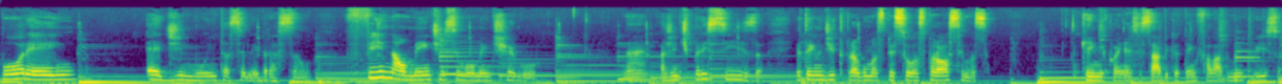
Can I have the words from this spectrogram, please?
porém é de muita celebração. Finalmente esse momento chegou. Né? A gente precisa. Eu tenho dito para algumas pessoas próximas, quem me conhece sabe que eu tenho falado muito isso,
